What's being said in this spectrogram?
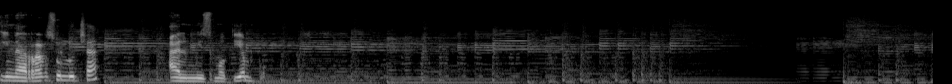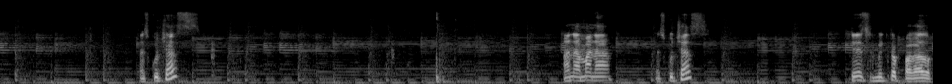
y narrar su lucha al mismo tiempo. ¿Me escuchas? Mana, mana, ¿me escuchas? Tienes el micro apagado.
